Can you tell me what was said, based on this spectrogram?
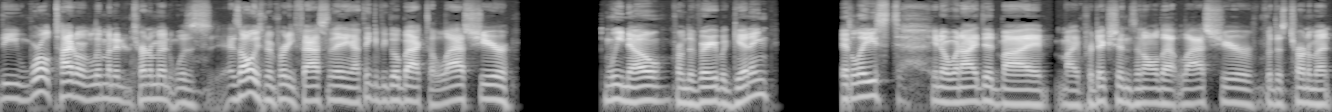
the world title eliminator tournament was has always been pretty fascinating. I think if you go back to last year, we know from the very beginning, at least, you know, when I did my my predictions and all that last year for this tournament,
